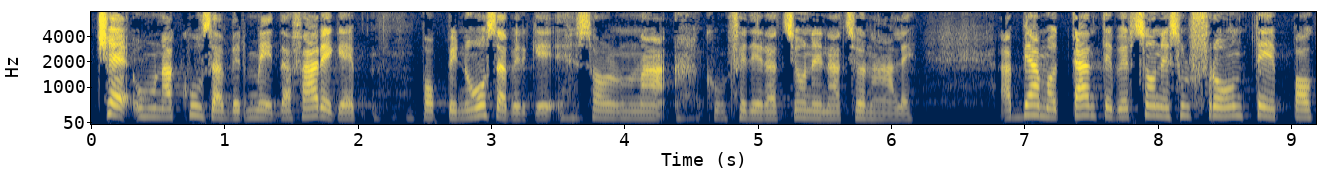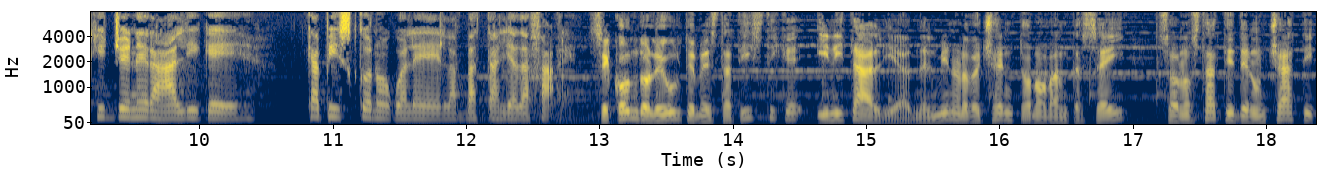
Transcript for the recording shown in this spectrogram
C'è un'accusa per me da fare che è un po' penosa perché sono una confederazione nazionale. Abbiamo tante persone sul fronte e pochi generali che capiscono qual è la battaglia da fare. Secondo le ultime statistiche, in Italia nel 1996 sono stati denunciati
